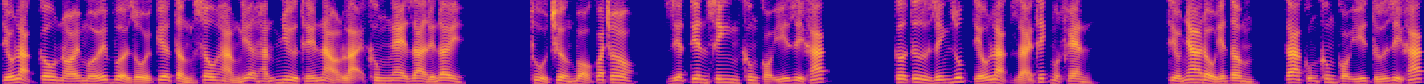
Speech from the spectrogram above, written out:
tiếu lạc câu nói mới vừa rồi kia tầng sâu hàm nghĩa hắn như thế nào lại không nghe ra đến đây. Thủ trưởng bỏ qua cho, diệt tiên sinh không có ý gì khác. Cơ tư dĩnh giúp tiếu lạc giải thích một phen. Tiểu nha đầu yên tâm, ta cũng không có ý tứ gì khác.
